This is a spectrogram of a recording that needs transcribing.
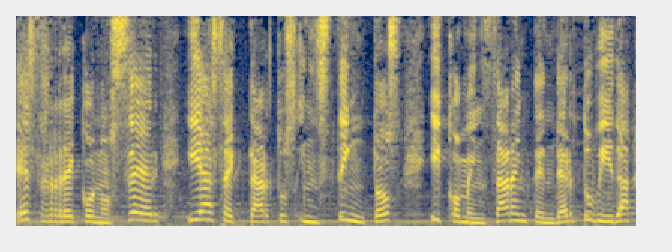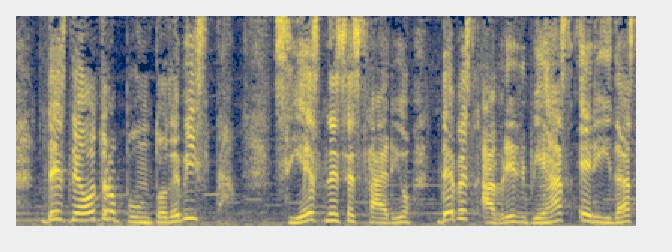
es reconocer y aceptar tus instintos y comenzar a entender tu vida desde otro punto de vista. Si es necesario, debes abrir viejas heridas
